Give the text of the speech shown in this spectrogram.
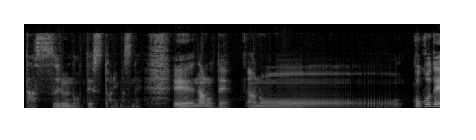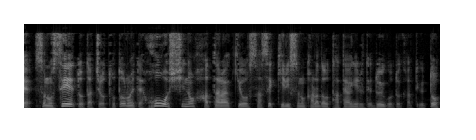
達するのですとありますね。えー、なので、あのー、ここでその生徒たちを整えて奉仕の働きをさせ、キリストの体を立て上げるってどういうことかというと、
